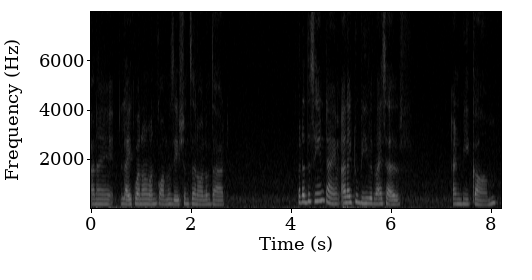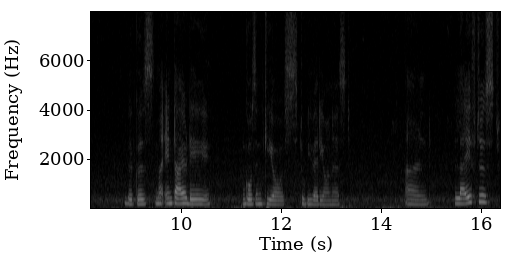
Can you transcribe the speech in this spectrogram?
and I like one on one conversations and all of that. But at the same time, I like to be with myself and be calm because my entire day goes in chaos, to be very honest. And life just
